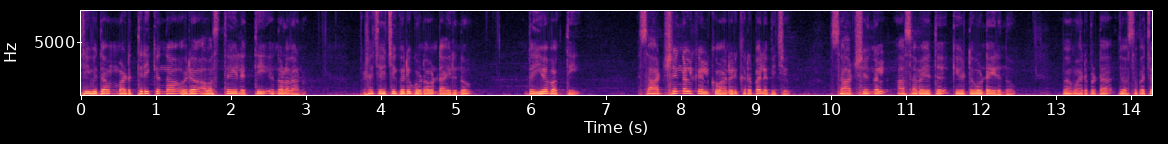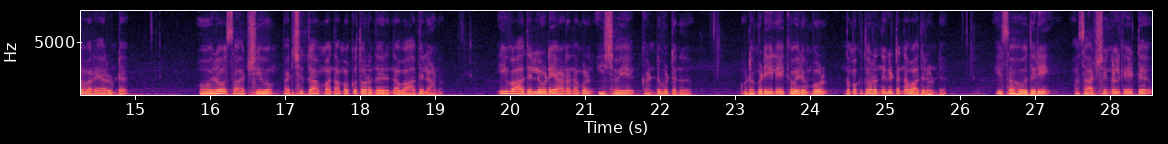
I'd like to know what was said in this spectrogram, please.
ജീവിതം മടുത്തിരിക്കുന്ന ഒരു അവസ്ഥയിലെത്തി എന്നുള്ളതാണ്. പക്ഷേ ചേച്ചിക്കൊരു ഗുണമുണ്ടായിരുന്നു. ദൈവഭക്തി. സാക്ഷ്യങ്ങൾ കേൾക്കുവാൻ ഒരു കൃപ ലഭിച്ചു. സാക്ഷ്യങ്ങൾ ആ സമയത്ത് കേട്ടുകൊണ്ടേയിരുന്നു. ബഹുമാനപ്പെട്ട ജോസഫ് അച്ഛൻ പറയാറുണ്ട് ഓരോ സാക്ഷ്യവും പരിശുദ്ധ അമ്മ നമുക്ക് തുറന്നു തരുന്ന വാതിലാണ്. ഈ വാതിലിലൂടെയാണ് നമ്മൾ ഈശോയെ കണ്ടുമുട്ടുന്നത്. ഉടമ്പടിയിലേക്ക് വരുമ്പോൾ നമുക്ക് തുറന്നു കിട്ടുന്ന വാതിലുണ്ട്. ഈ സഹോദരി ആ സാക്ഷ്യങ്ങൾ കേട്ട്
